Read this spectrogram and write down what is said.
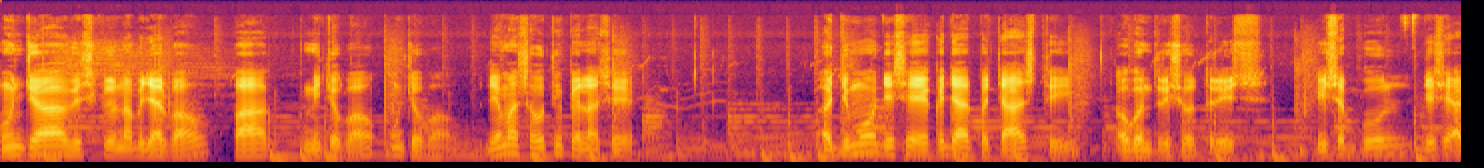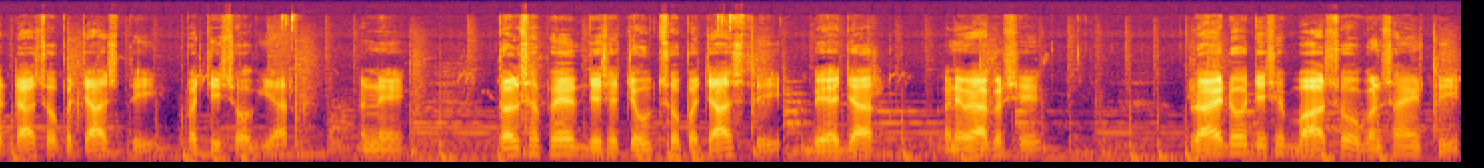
ઊંઝા વીસ કિલોના બજાર ભાવ, પાક, નીચો ભાવ, ઊંચો ભાવ. જેમાં સૌથી પહેલાં છે અજમો, જે છે એક હજાર પચાસથી ઓગણત્રીસો ત્રીસ. ઈસબગુલ જે છે અઢારસો પચાસથી પચીસો અગિયાર. અને તલ સફેદ જે છે ચૌદસો પચાસથી બે હજાર. અને હવે આગળ છે રાયડો, જે છે બારસો ઓગણસાઠથી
